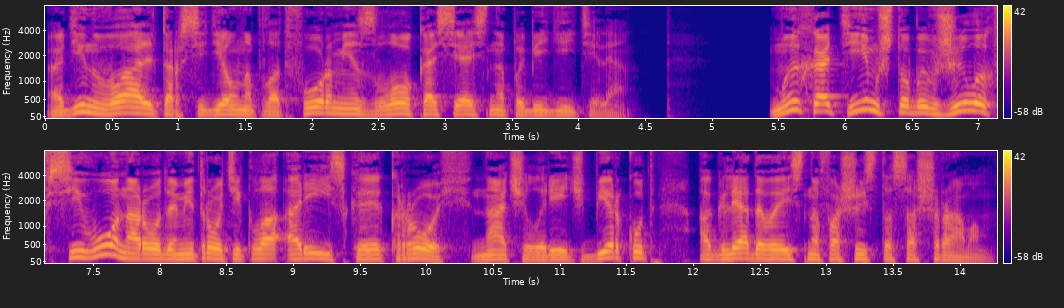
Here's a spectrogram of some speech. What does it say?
Один Вальтер сидел на платформе, зло косясь на победителя. «Мы хотим, чтобы в жилах всего народа метро текла арийская кровь», начал речь Беркут, оглядываясь на фашиста со шрамом.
